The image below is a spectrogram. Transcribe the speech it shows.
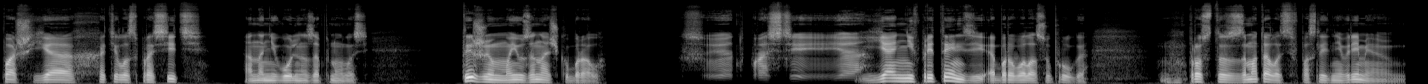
«Паш, я хотела спросить...» Она невольно запнулась. «Ты же мою заначку брал». «Свет, прости, я...» «Я не в претензии», — оборвала супруга. «Просто замоталась в последнее время.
